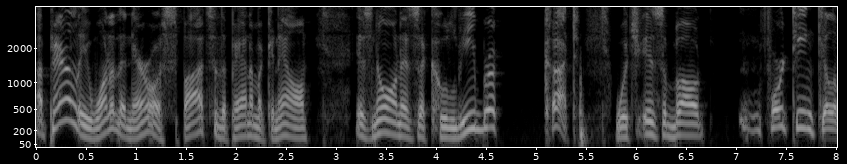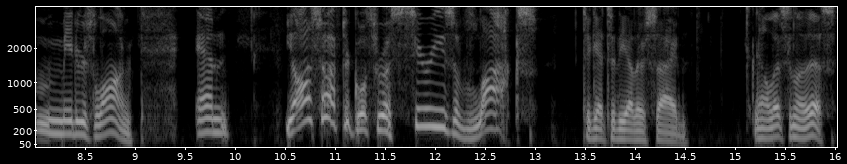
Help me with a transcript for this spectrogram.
Apparently, one of the narrowest spots of the Panama Canal is known as the Culebra Cut, which is about 14 kilometers long. And you also have to go through a series of locks to get to the other side. Now, listen to this.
